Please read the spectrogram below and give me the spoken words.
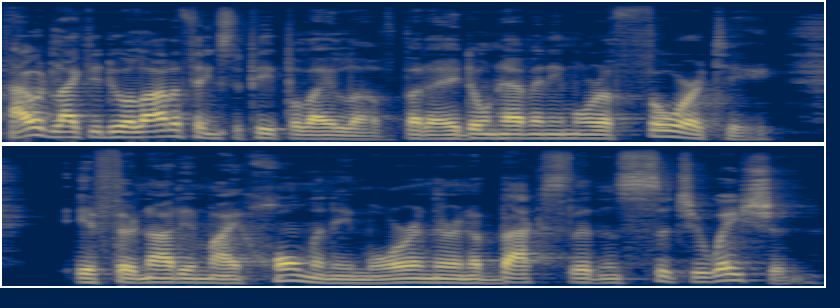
I would like to do a lot of things to people I love, but I don't have any more authority if they're not in my home anymore and they're in a backslidden situation.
